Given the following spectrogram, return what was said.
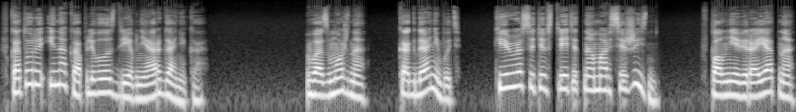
в которой и накапливалась древняя органика. Возможно, когда-нибудь Curiosity встретит на Марсе жизнь. Вполне вероятно,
